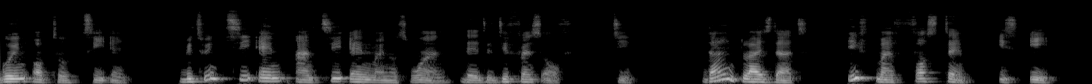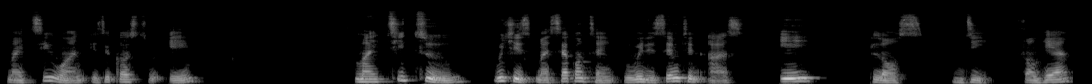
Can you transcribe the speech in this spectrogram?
going up to Tn. Between Tn and Tn minus 1, there is a difference of T. That implies that if my first term is A, my T1 is equals to A, my T2 which is my second term, will be the same thing as A plus D. From here,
